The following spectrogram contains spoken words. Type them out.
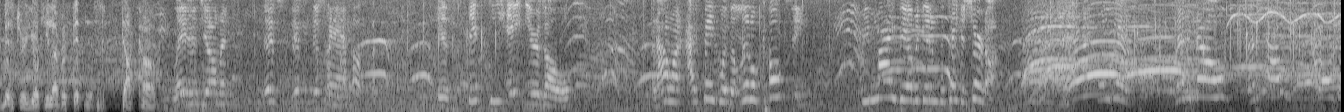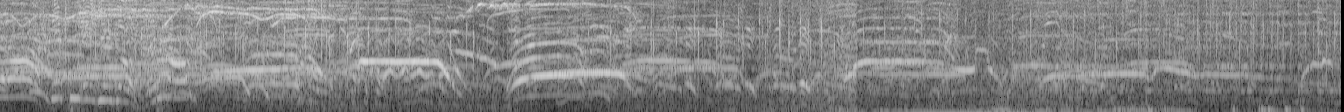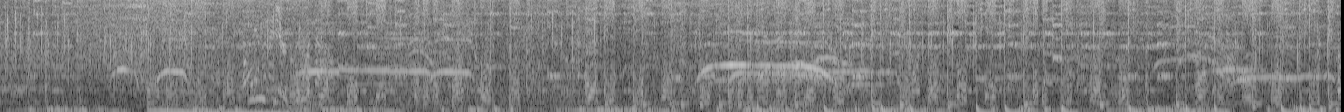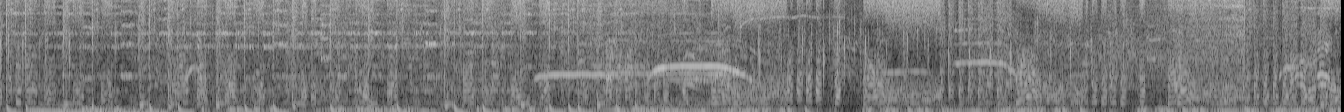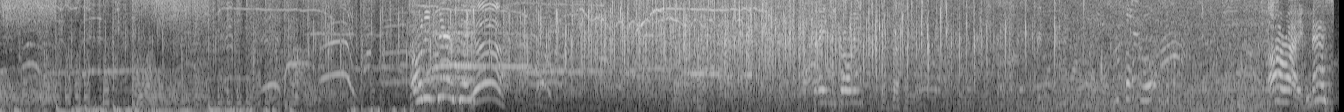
MrYorkieLoverFitness.com. Ladies and gentlemen, this this this man is 58 years old, and I want I think with a little coaxing, we might be able to get him to take his shirt off. Pearson now. Tony Pearson. Yeah. Thank you, Tony. All right, Master.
